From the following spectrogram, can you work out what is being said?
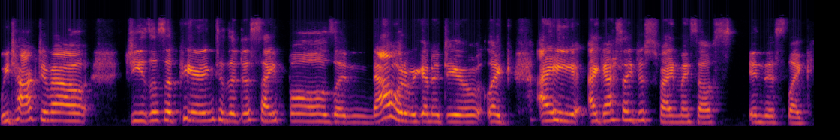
we talked about jesus appearing to the disciples and now what are we going to do like i i guess i just find myself in this like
